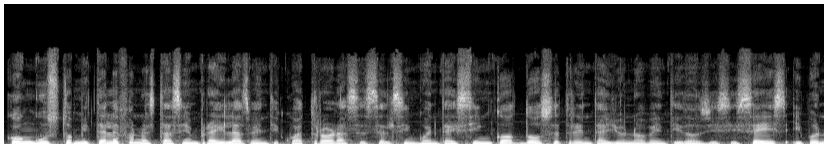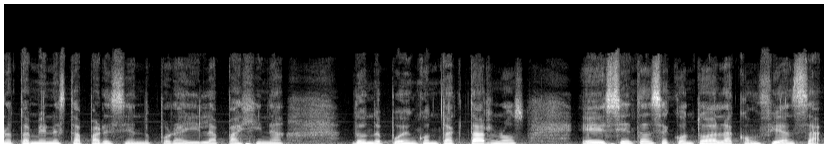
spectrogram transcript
Con gusto. Mi teléfono está siempre ahí las 24 horas. Es el 55 12 31 22 16. Y bueno, también está apareciendo por ahí la página donde pueden contactarnos. Eh, siéntanse con toda la confianza.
